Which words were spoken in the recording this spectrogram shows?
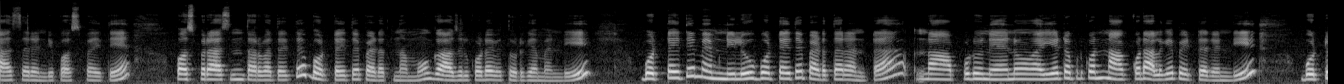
రాశారండి పసుపు అయితే. పసుపు రాసిన తర్వాత అయితే బొట్టు అయితే పెడుతున్నాము. గాజులు కూడా తొడిగామండి. బొట్టు అయితే మేము నిలువు బొట్టు అయితే పెడతారంట. నా అప్పుడు నేను అయ్యేటప్పుడు కూడా నాకు కూడా అలాగే పెట్టారండి. బొట్టు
